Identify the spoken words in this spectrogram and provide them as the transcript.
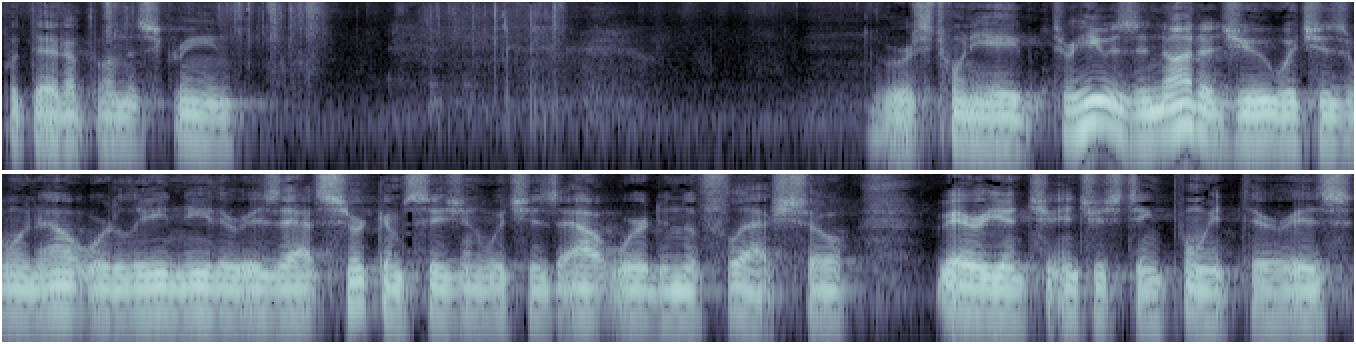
put that up on the screen. Verse 28 For he was not a Jew, which is one outwardly, neither is that circumcision, which is outward in the flesh. So, very interesting point. There is,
